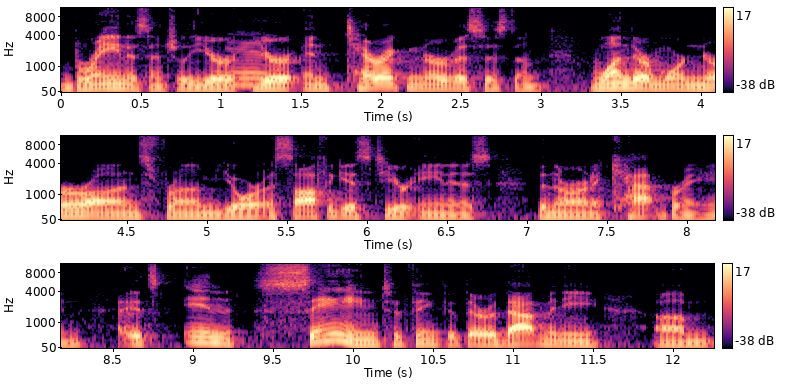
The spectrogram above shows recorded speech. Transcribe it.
brain essentially your yeah. your enteric nervous system one there are more neurons from your esophagus to your anus than there are in a cat brain it's insane to think that there are that many um,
